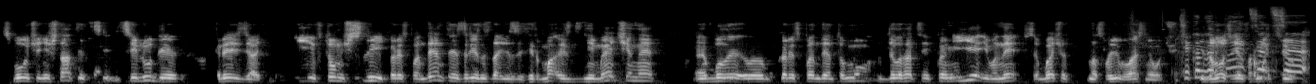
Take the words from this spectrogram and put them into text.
Сполучені Штати. Ці, ці люди приїздять, і в тому числі і кореспонденти з різних з, з Німеччини були е, кореспонденти. Тому делегації певні є, і вони все бачать на свої власні очі. Чи конвертується це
